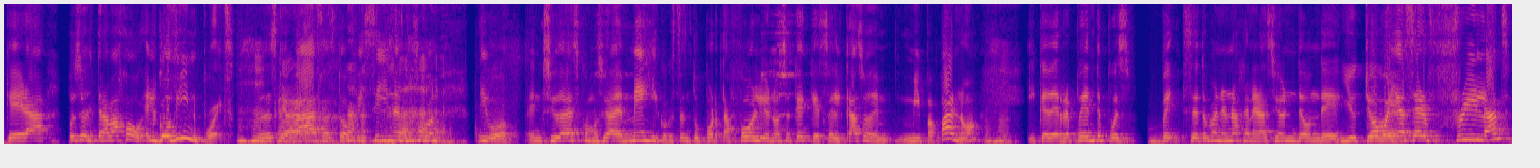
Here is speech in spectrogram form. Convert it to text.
que era pues el trabajo, el godín, pues. Entonces que vas a tu oficina, estás con, digo, en ciudades como Ciudad de México, que está en tu portafolio, no sé qué, que es el caso de mi papá, ¿no? Y que de repente pues se toman en una generación donde yo voy a ser freelance,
